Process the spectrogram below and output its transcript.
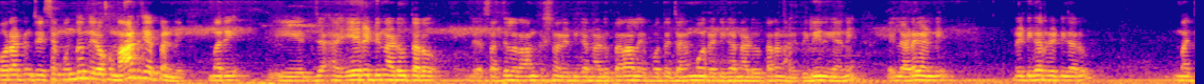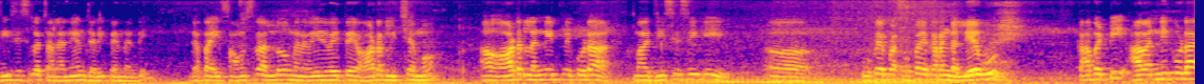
పోరాటం చేసే ముందు మీరు ఒక మాట చెప్పండి. మరి ఈ జ- ఏ రెడ్డిని అడుగుతారో సజ్జల రామకృష్ణారెడ్డి గారిని అడుగుతారా లేకపోతే జగన్మోహన్ రెడ్డి గారిని అడుగుతారా నాకు తెలియదు కానీ వెళ్ళి అడగండి. రెడ్డి గారు రెడ్డి గారు మా జీసీసీలో చాలా అన్యాయం జరిగిపోయిందండి. గత ఐదు సంవత్సరాల్లో మనం ఏవైతే ఆర్డర్లు ఇచ్చామో ఆ ఆర్డర్లన్నింటినీ కూడా మా జీసీసీకి ఉపయోగ ఉపయోగకరంగా లేవు. కాబట్టి అవన్నీ కూడా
